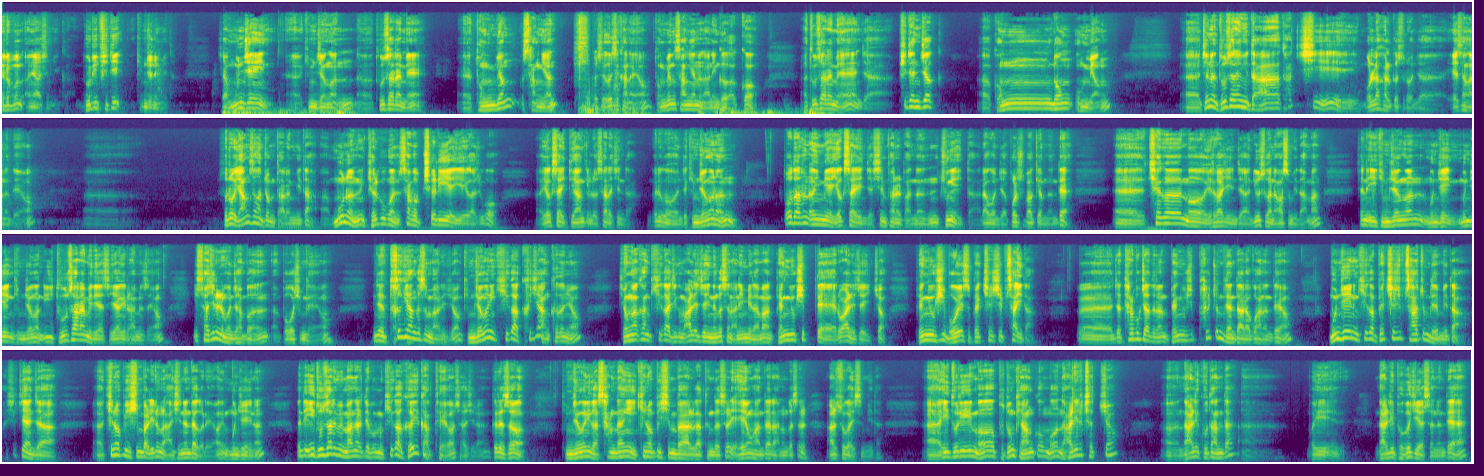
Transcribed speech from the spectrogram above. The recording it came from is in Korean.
여러분 안녕하십니까 누리 PD 김준입니다. 자 문재인, 어, 김정은 어, 두 사람의 에, 동병상련 그래서 어색하나요? 동병상련은 아닌 것 같고 어, 두 사람의 이제 필연적 어, 공동 운명 어, 저는 두 사람이 다 같이 몰락할 것으로 이제 예상하는데요. 어, 서로 양상은 좀 다릅니다. 어, 무는 결국은 사법 처리에 의해 가지고 어, 역사의 뒤안길로 사라진다. 그리고 이제 김정은은 또 다른 의미의 역사의 이제 심판을 받는 중에 있다라고 이제 볼 수밖에 없는데 에, 최근 뭐 여러 가지 이제 뉴스가 나왔습니다만 저는 이 김정은, 문재인, 문재인, 김정은 이 두 사람에 대해서 이야기를 하면서요. 이 사진을 먼저 한번 보고 싶네요. 이제 특이한 것은 말이죠. 김정은이 키가 크지 않거든요. 정확한 키가 지금 알려져 있는 것은 아닙니다만 160대로 알려져 있죠. 165에서 170 사이다. 에, 이제 탈북자들은 168쯤 된다라고 하는데요. 문재인은 키가 174쯤 됩니다. 실제 이제 어, 키높이 신발 이런 걸 안 신는다 그래요. 문재인은. 근데 이 두 사람이 만날 때 보면 키가 거의 같아요, 사실은. 그래서 김정은이가 상당히 키높이 신발 같은 것을 애용한다라는 것을 알 수가 있습니다. 아, 이 둘이 뭐 부둥켜 안고 뭐 난리를 쳤죠. 어, 난리 굿한다. 아, 뭐이 난리 버거지였었는데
